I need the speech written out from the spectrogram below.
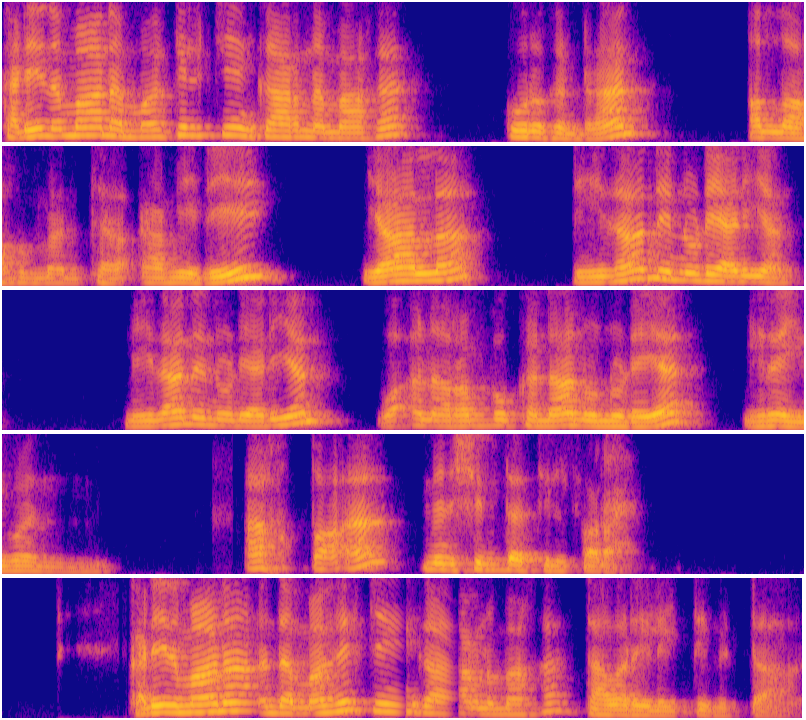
கடினமான மகிழ்ச்சியின் காரணமாக கூறுகின்றான் அல்லாஹும் அமிதி. யாழ்லா நீதான் என்னுடைய அடியான். நீதான் என்னுடைய அடியான். ரப்புக்க நான் உன்னுடைய இறைவன். மின் ஷித்தத்தில் ஃபரஹ். கடினமான அந்த மகிழ்ச்சியின் காரணமாக தவறிழைத்து விட்டான்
